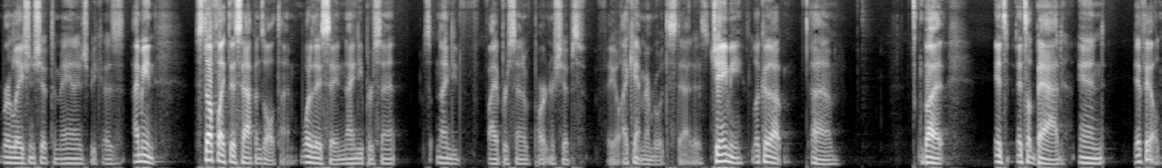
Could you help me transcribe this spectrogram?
relationship to manage because I mean stuff like this happens all the time. What do they say? 90%, 95% of partnerships fail. I can't remember what the stat is. Jamie, look it up. Um, but it's it's a bad and it failed.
